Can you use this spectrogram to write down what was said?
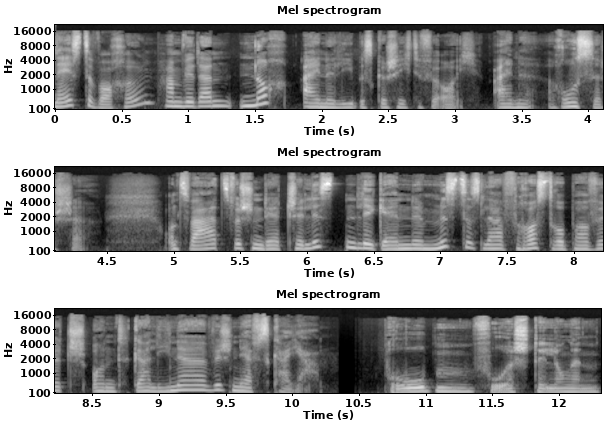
Nächste Woche haben wir dann noch eine Liebesgeschichte für euch, eine russische. Und zwar zwischen der Cellistenlegende Mstislav Rostropowitsch und Galina Wischniewskaja. Proben, Vorstellungen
